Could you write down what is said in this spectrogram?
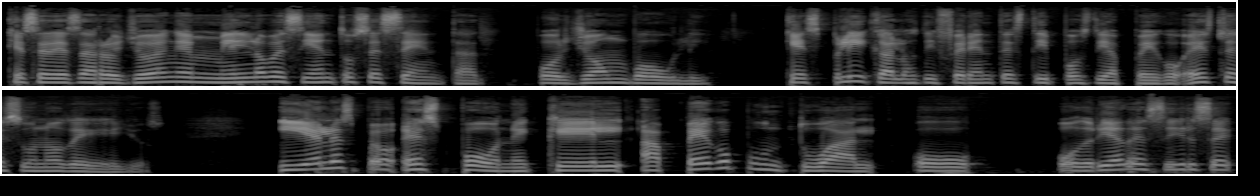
que se desarrolló en el 1960 por John Bowley, que explica los diferentes tipos de apego. Este es uno de ellos. Y él expo- expone que el apego puntual, o podría decirse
